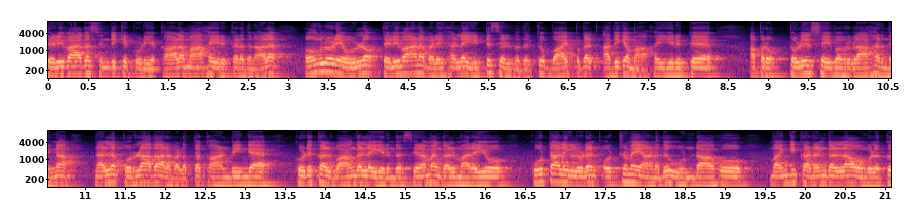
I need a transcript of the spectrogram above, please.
தெளிவாக சிந்திக்கக்கூடிய காலமாக இருக்கிறதுனால உங்களுடைய உள்ளம் தெளிவான வழிகளில் இட்டு செல்வதற்கு வாய்ப்புகள் அதிகமாக இருக்குது அப்புறம் தொழில் செய்பவர்களாக இருந்தீங்கன்னா நல்ல பொருளாதார வளத்தை காண்பீங்க. கொடுக்கல் வாங்கல்ல இருந்த சிரமங்கள் மறையோ கூட்டாளிகளுடன் ஒற்றுமையானது உண்டாகும். வங்கி கடன்கள்லாம் உங்களுக்கு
